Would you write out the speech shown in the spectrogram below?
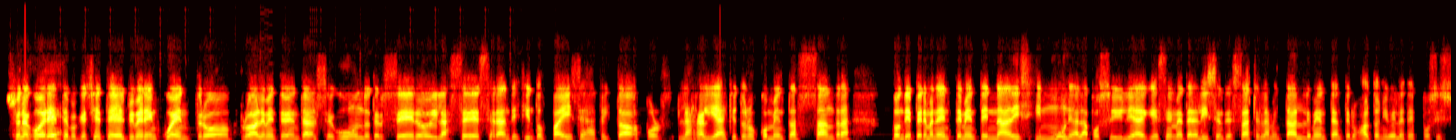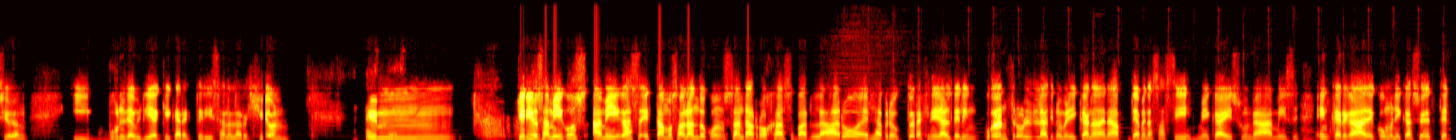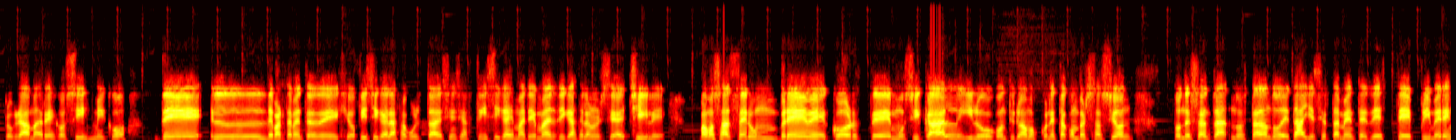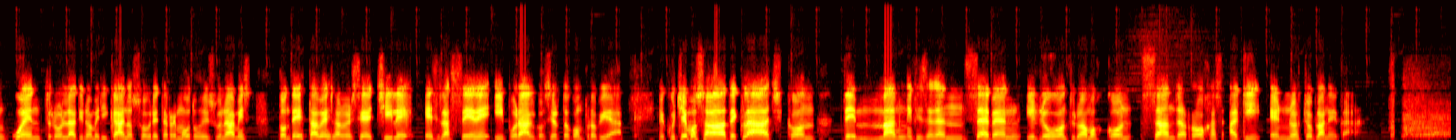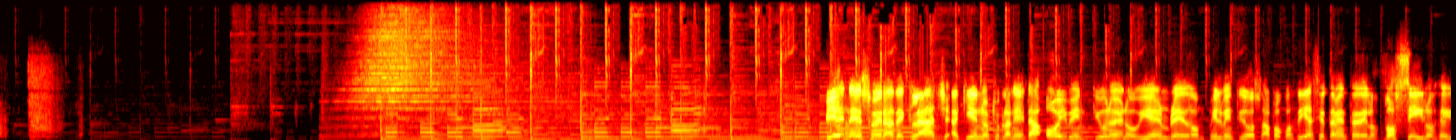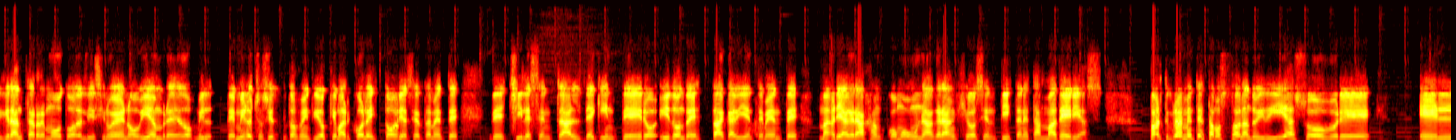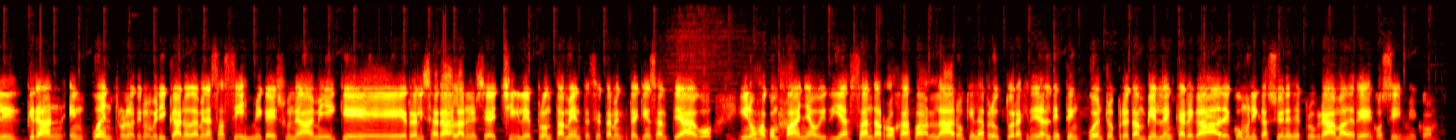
Suena coherente porque si este es el primer encuentro, probablemente vendrá el segundo, tercero y las sedes serán distintos países afectados por las realidades que tú nos comentas, Sandra, donde permanentemente nadie es inmune a la posibilidad de que se materialicen desastres lamentablemente ante los altos niveles de exposición y vulnerabilidad que caracterizan a la región. Em, queridos amigos, amigas, estamos hablando con Sandra Rojas Barlaro, es la productora general del Encuentro Latinoamericano de, Amenaza Sísmica y Tsunamis, encargada de comunicaciones del programa de riesgo sísmico del Departamento de Geofísica de la Facultad de Ciencias Físicas y Matemáticas de la Universidad de Chile. Vamos a hacer un breve corte musical y luego continuamos con esta conversación donde Santa nos está dando detalles ciertamente de este primer encuentro latinoamericano sobre terremotos y tsunamis, donde esta vez la Universidad de Chile es la sede y por algo, ¿cierto? Con propiedad. Escuchemos a The Clutch con The Magnificent Seven y luego continuamos con Sandra Rojas aquí en nuestro planeta. Bien, eso era The Clutch aquí en nuestro planeta, hoy 21 de noviembre de 2022, a pocos días ciertamente de los dos siglos del gran terremoto del 19 de noviembre de, 2000, de 1822 que marcó la historia ciertamente de Chile Central, de Quintero y donde destaca evidentemente María Graham como una gran geocientista en estas materias. Particularmente estamos hablando hoy día sobre el gran encuentro latinoamericano de amenaza sísmica y tsunami que realizará la Universidad de Chile prontamente, ciertamente aquí en Santiago, y nos acompaña hoy día Sandra Rojas Barlaro, que es la productora general de este encuentro, pero también la encargada de comunicaciones del programa de riesgo sísmico.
